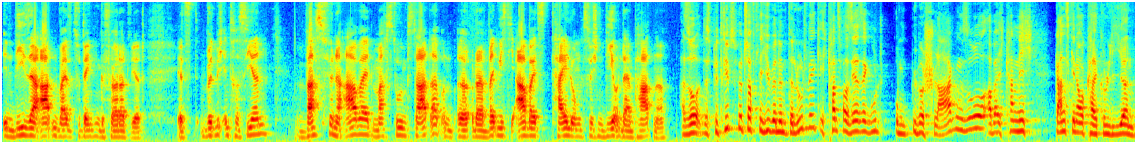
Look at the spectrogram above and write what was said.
in dieser Art und Weise zu denken gefördert wird. Jetzt würde mich interessieren, was für eine Arbeit machst du im Startup und, äh, oder wie ist die Arbeitsteilung zwischen dir und deinem Partner? Also das Betriebswirtschaftliche übernimmt der Ludwig. Ich kann zwar sehr, sehr gut um, überschlagen so, aber ich kann nicht ganz genau kalkulieren.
